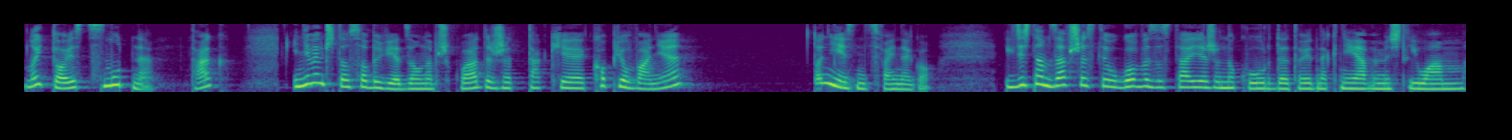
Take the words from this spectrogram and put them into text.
No i to jest smutne, tak? I nie wiem, czy te osoby wiedzą na przykład, że takie kopiowanie to nie jest nic fajnego. I gdzieś tam zawsze z tyłu głowy zostaje, że no kurde, to jednak nie ja wymyśliłam,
